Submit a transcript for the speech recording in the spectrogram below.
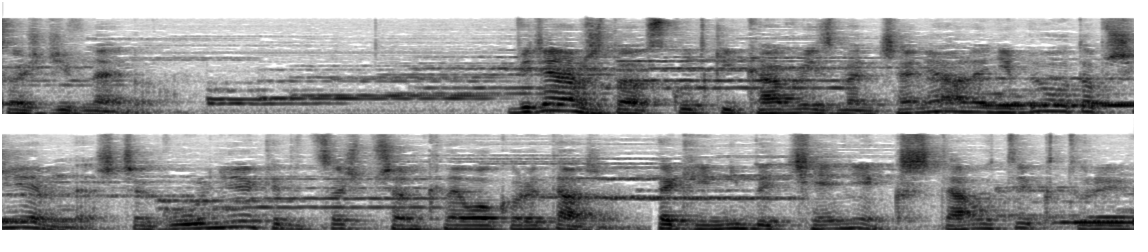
coś dziwnego. Wiedziałem, że to skutki kawy i zmęczenia, ale nie było to przyjemne, szczególnie kiedy coś przemknęło korytarzem. Takie niby cienie, kształty, których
